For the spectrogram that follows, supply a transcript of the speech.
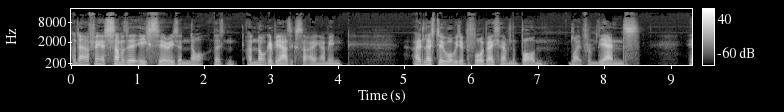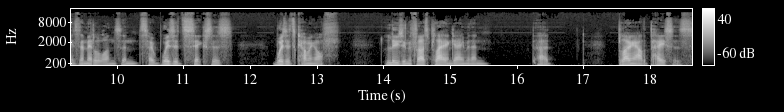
I don't. know, I think some of the East series are not are not going to be as exciting. I mean, Let's do what we did before, basically from the bottom, like from the ends into the middle ones. And so Wizards, Sixers, Wizards coming off losing the first play-in game and then uh, blowing out the Pacers.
